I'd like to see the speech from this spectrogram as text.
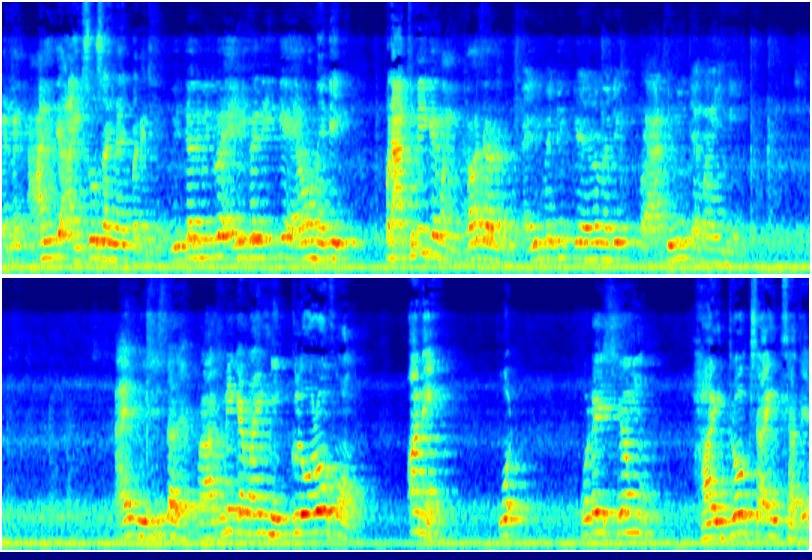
એટલે આ રીતે આઇસોસાયનાઇડ બને છે. વિદ્યાર્થી મિત્રો, એલિફેટિક કે એરોમેટિક પ્રાથમિક એમાઇન યાદ રાખજો એલિફેટિક કે એરોમેટિક, પ્રાથમિક એમાઇનની આ એક વિશિષ્ટતા છે. પ્રાથમિક એમાઇનની ક્લોરોફોર્મ અને પોટેશિયમ હાઇડ્રોક્સાઇડ સાથે.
